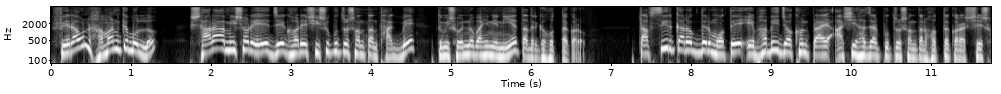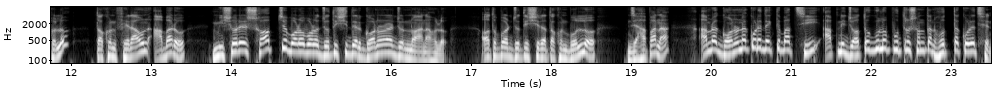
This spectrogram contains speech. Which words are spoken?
ফেরাউন হামানকে বলল, সারা মিশরে যে ঘরে শিশুপুত্র সন্তান থাকবে, তুমি সৈন্যবাহিনী নিয়ে তাদেরকে হত্যা করো। তাফসির কারকদের মতে এভাবেই যখন প্রায় আশি হাজার পুত্র সন্তান হত্যা করা শেষ হলো, তখন ফেরাউন আবারও মিশরের সবচেয়ে বড় বড় জ্যোতিষীদের গণনার জন্য আনা হলো। অতপর জ্যোতিষীরা তখন বলল জাহাপানা, আমরা গণনা করে দেখতে পাচ্ছি আপনি যতগুলো পুত্র সন্তান হত্যা করেছেন,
